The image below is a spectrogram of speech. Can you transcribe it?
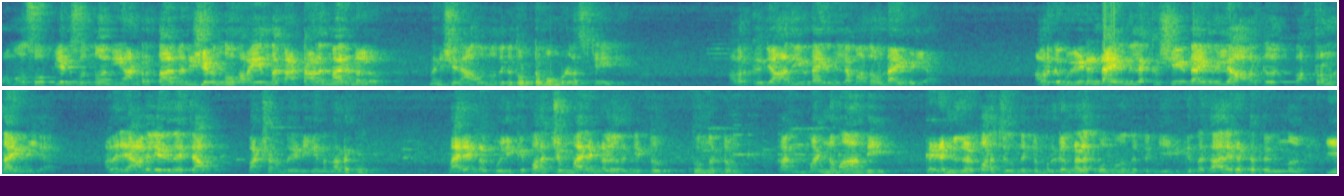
ഹോമോസോപ്പിയൻസ് എന്നോ നിയാണ്ടർത്താൽ മനുഷ്യരെന്നോ പറയുന്ന കാട്ടാളന്മാരുണ്ടല്ലോ. മനുഷ്യനാവുന്നതിന് തൊട്ടു മുമ്പുള്ള സ്റ്റേജ് അവർക്ക് ജാതി ഉണ്ടായിരുന്നില്ല മതം ഉണ്ടായിരുന്നില്ല. അവർക്ക് വീടുണ്ടായിരുന്നില്ല കൃഷി ഉണ്ടായിരുന്നില്ല അവർക്ക് വസ്ത്രമുണ്ടായിരുന്നില്ല. അവർ രാവിലെ എഴുന്നേറ്റാ ഭക്ഷണം തേടി ഇങ്ങനെ നടക്കും. മരങ്ങൾ കുലുക്കി പറിച്ചും മരങ്ങൾ എറിഞ്ഞിട്ടും തിന്നിട്ടും മണ്ണ് മാന്തി കിഴങ്ങുകൾ പറിച്ചു തിന്നിട്ടും മൃഗങ്ങളെ കൊന്നു തിന്നിട്ടും ജീവിക്കുന്ന കാലഘട്ടത്തിൽ നിന്ന് ഈ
